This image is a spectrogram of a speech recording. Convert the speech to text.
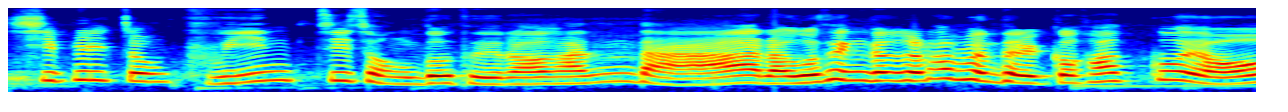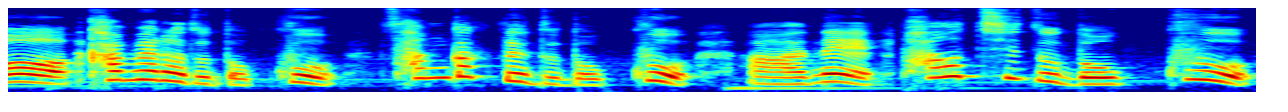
11.9인치 정도 들어간다 라고 생각을 하면 될 것 같고요. 카메라도 넣고 삼각대도 넣고 안에 파우 치도 넣고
